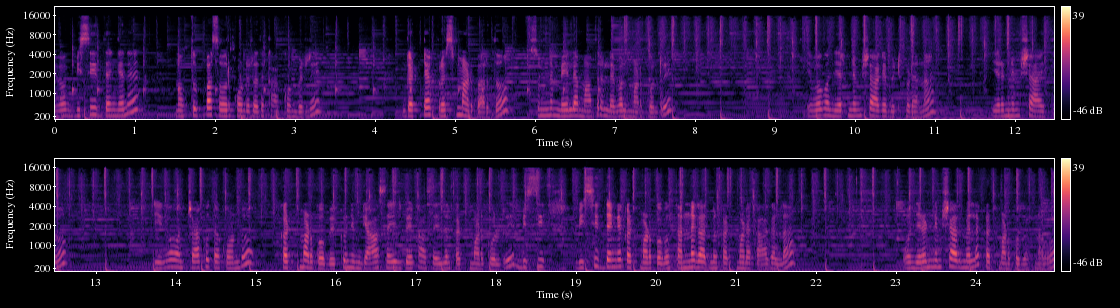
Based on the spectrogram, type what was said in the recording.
ಇವಾಗ ಬಿಸಿ ಇದ್ದಂಗೆ ನಾವು ತುಪ್ಪ ಸೋರ್ಕೊಂಡಿರೋದಕ್ಕೆ ಹಾಕ್ಕೊಂಬಿಡ್ರಿ ಗಟ್ಟಿಯಾಗಿ ಪ್ರೆಸ್ ಮಾಡಬಾರ್ದು. ಸುಮ್ಮನೆ ಮೇಲೆ ಮಾತ್ರ ಲೆವೆಲ್ ಮಾಡ್ಕೊಳ್ರಿ. ಇವಾಗ ಒಂದು ಎರಡು ನಿಮಿಷ ಹಾಗೆ ಬಿಟ್ಬಿಡೋಣ. ಎರಡು ನಿಮಿಷ ಆಯಿತು. ಈಗ ಒಂದು ಚಾಕು ತಗೊಂಡು ಕಟ್ ಮಾಡ್ಕೋಬೇಕು. ನಿಮ್ಗೆ ಯಾವ ಸೈಜ್ ಬೇಕೋ ಆ ಸೈಜಲ್ಲಿ ಕಟ್ ಮಾಡ್ಕೊಳ್ರಿ. ಬಿಸಿ, ಬಿಸಿದ್ದಂಗೆ ಕಟ್ ಮಾಡ್ಕೋಬೇಕು. ತಣ್ಣಗಾದ್ಮೇಲೆ ಕಟ್ ಮಾಡೋಕ್ಕಾಗಲ್ಲ ಒಂದು ಎರಡು ನಿಮಿಷ ಆದಮೇಲೆ ಕಟ್ ಮಾಡ್ಕೋಬೇಕು ನಾವು.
